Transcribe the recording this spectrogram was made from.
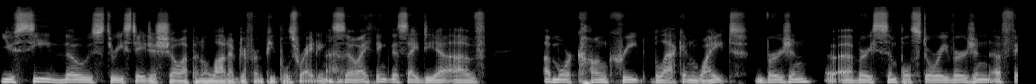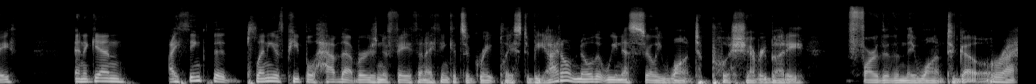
you see those three stages show up in a lot of different people's writing. Uh-huh. So I think this idea of a more concrete black and white version, a a very simple story version of faith. And again, I think that plenty of people have that version of faith, and I think it's a great place to be. I don't know that we necessarily want to push everybody farther than they want to go. Right.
